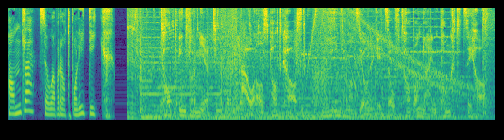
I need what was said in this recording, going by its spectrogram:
Handeln soll aber auch die Politik. Top informiert, auch als Podcast. Mehr Informationen gibt es auf toponline.ch.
